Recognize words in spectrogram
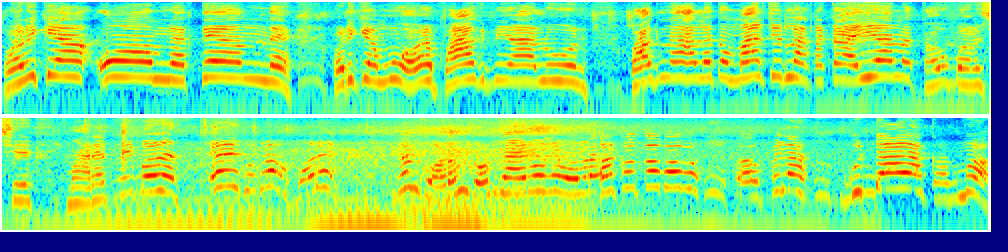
વળી કે ઓમ ને તેમ ને. વળી કે હું હવે ભાગ નહીં આલું ભાગ ના આલે તો માર કેટલા ટકા? અહીંયા ને ઘઉં બળશે મારે જ નહીં બળે એ, છોકરા, ઊભો રે કેમ દોડમ દોડ ને હમણાં કાકા કાકા પેલા ગુડ્ડા આયા ઘરમાં.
